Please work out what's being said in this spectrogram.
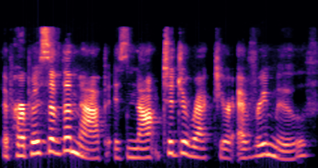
The purpose of the map is not to direct your every move,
